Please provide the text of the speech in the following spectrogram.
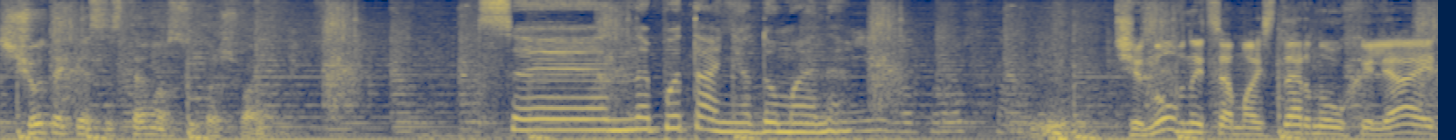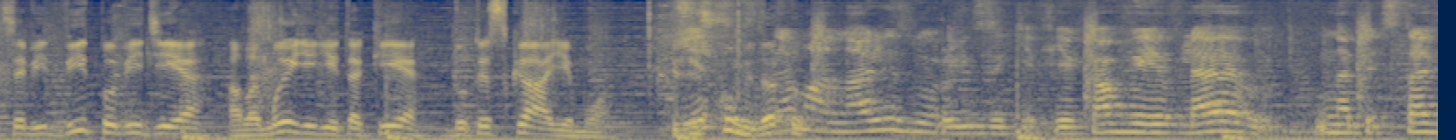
Що таке система супершвайки? Це не питання до мене. Чиновниця майстерно ухиляється від відповіді, але ми її таки дотискаємо. Є система аналізу ризиків, яка виявляє на підставі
